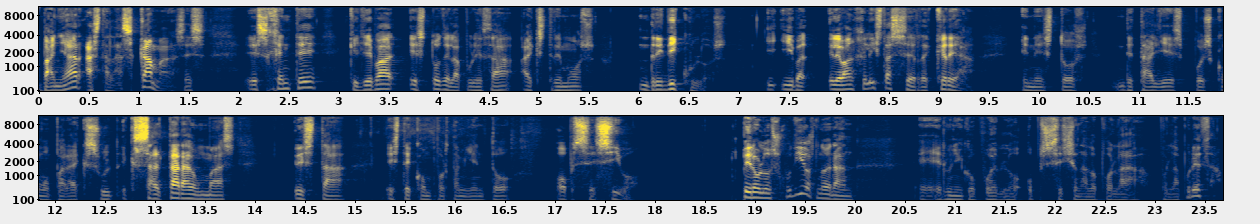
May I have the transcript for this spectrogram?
bañar hasta las camas. Es gente que lleva esto de la pureza a extremos ridículos. y el evangelista se recrea en estos detalles, pues como para exaltar aún más esta, este comportamiento obsesivo. Pero los judíos no eran eh, el único pueblo obsesionado por la, por la pureza,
